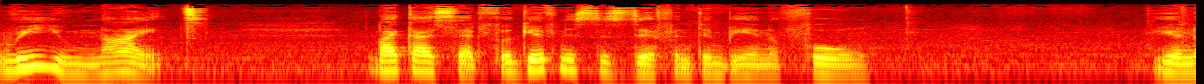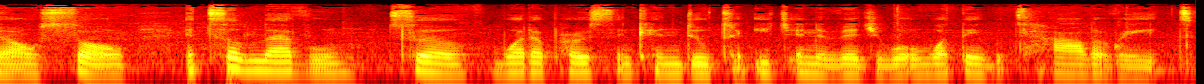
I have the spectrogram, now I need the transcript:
reunite. Like I said, forgiveness is different than being a fool you know? So it's a level to what a person can do to each individual what they would tolerate.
